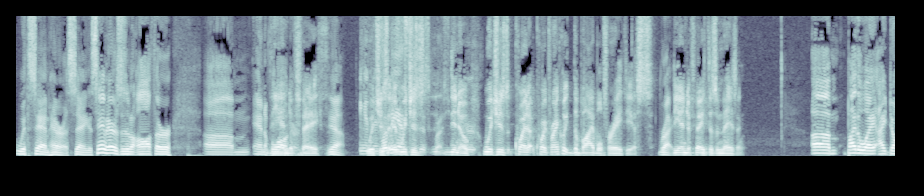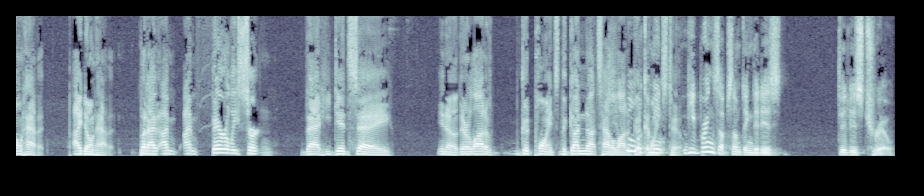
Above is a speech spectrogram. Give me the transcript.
with Sam Harris saying that Sam Harris is an author um, and a The blogger. end of faith. Yeah, Which is Let me ask which is this question. you know You're- which is quite quite frankly the Bible for atheists. Right. The end of faith is amazing. Um, by the way, I don't have it. I don't have it, but I, I'm I'm fairly certain that he did say, you know, there are a lot of good points. The gun nuts have a lot of Well, good look, points I mean, too. He brings up something that is that is true,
